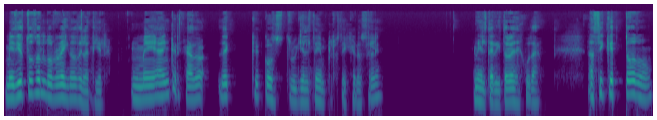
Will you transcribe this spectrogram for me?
me dio todos los reinos de la tierra, me ha encargado de que construya el templo de Jerusalén en el territorio de Judá Así que todo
